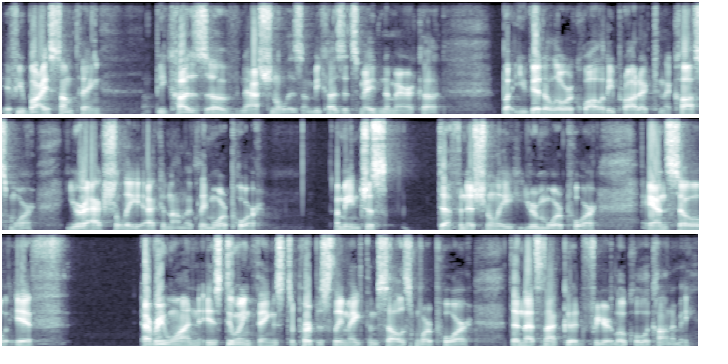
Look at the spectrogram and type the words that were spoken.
if you buy something because of nationalism, because it's made in America, but you get a lower quality product and it costs more, you're actually economically more poor. I mean, just definitionally you're more poor. And so if everyone is doing things to purposely make themselves more poor, then that's not good for your local economy.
